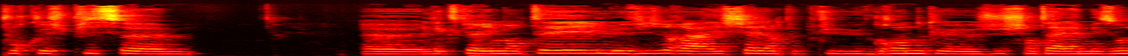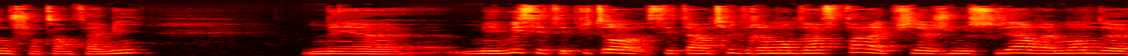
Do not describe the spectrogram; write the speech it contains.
pour que je puisse euh, l'expérimenter, le vivre à échelle un peu plus grande que juste chanter à la maison ou chanter en famille. Mais, mais oui, c'était plutôt c'était un truc vraiment d'instinct. Et puis, je me souviens vraiment de,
